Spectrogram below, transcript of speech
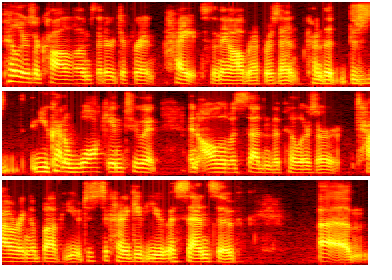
pillars or columns that are different heights, and they all represent kind of the, the just, you kind of walk into it, and all of a sudden the pillars are towering above you, just to kind of give you a sense of um,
